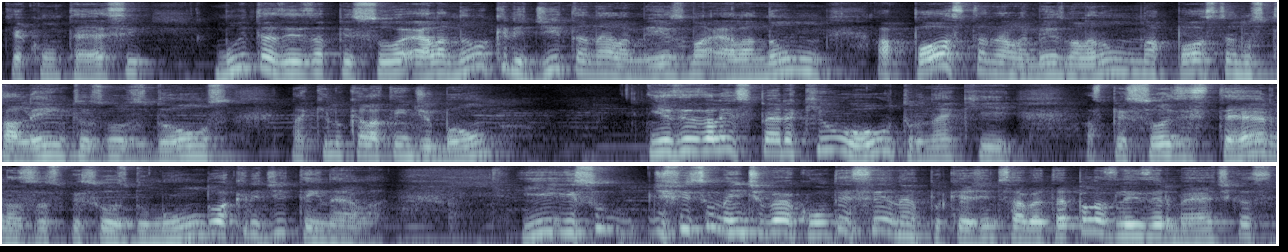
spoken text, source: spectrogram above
que acontece. Muitas vezes a pessoa ela não acredita nela mesma, ela não aposta nela mesma, ela não aposta nos talentos, nos dons, naquilo que ela tem de bom. E às vezes ela espera que o outro, né, que as pessoas externas, as pessoas do mundo acreditem nela. E isso dificilmente vai acontecer, né? Porque a gente sabe até pelas leis herméticas,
